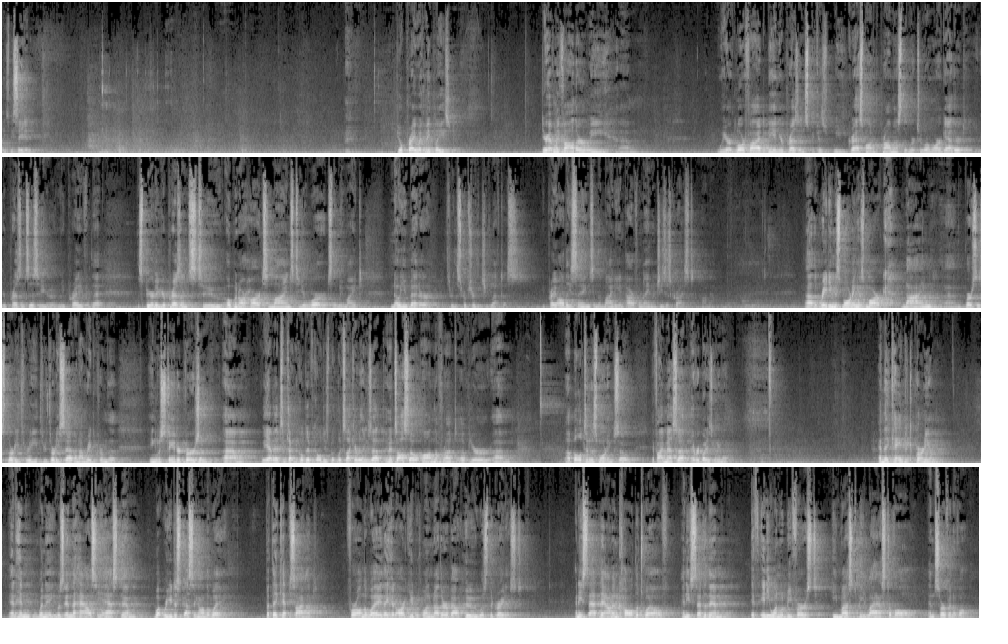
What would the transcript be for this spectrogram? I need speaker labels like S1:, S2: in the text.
S1: Please be seated. If you'll pray with me, please. Dear Heavenly Father, we, um, we are glorified to be in your presence because we grasp onto the promise that where two or more are gathered, your presence is here. And we pray for that, the Spirit of your presence to open our hearts and minds to your words that we might know you better through the scripture that you've left us. We pray all these things in the mighty and powerful name of Jesus Christ. Amen. Uh, the reading this morning is Mark 9, uh, verses 33 through 37. I'm reading from the English Standard Version. Um, we have had some technical difficulties, but it looks like everything's up. And it's also on the front of your um, uh, bulletin this morning. So if I mess up, everybody's going to know. And they came to Capernaum. And him, when he was in the house, he asked them, What were you discussing on the way? But they kept silent, for on the way they had argued with one another about who was the greatest. And he sat down and called the twelve, and he said to them, If anyone would be first, he must be last of all and servant of all.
